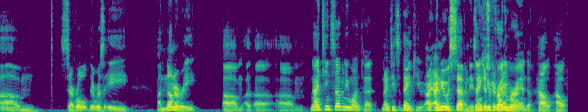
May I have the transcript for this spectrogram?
um, several there was a a nunnery um, uh, um, 1971, Ted. 19 thank you I, I knew it was 70s I Thank just you, Freddie Miranda. how how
